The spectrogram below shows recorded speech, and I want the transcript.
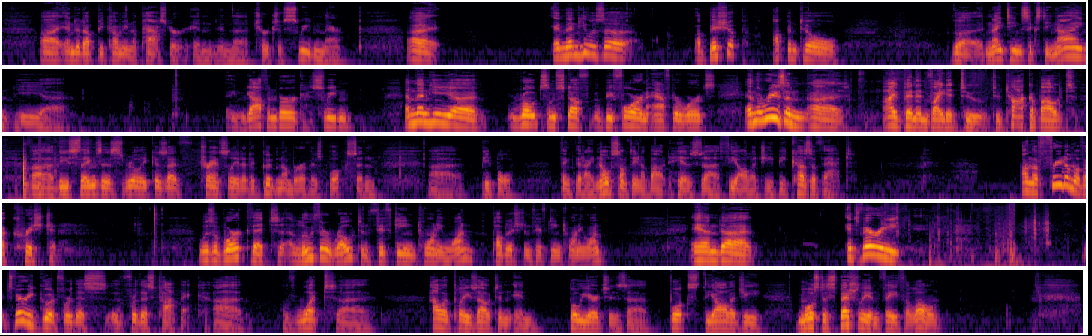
uh, ended up becoming a pastor in, in the Church of Sweden there. And then he was a, a bishop up until the 1969 he uh, in Gothenburg, Sweden, and then he uh, wrote some stuff before and afterwards. And the reason uh, I've been invited to to talk about uh, these things is really because I've translated a good number of his books, and uh, people think that I know something about his uh, theology because of that on the freedom of a Christian was a work that Luther wrote in 1521, published in 1521. And uh, it's very it's very good for this for this topic uh, of what uh, how it plays out in, in Bo Giertz's uh, books, theology, most especially in Faith Alone,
